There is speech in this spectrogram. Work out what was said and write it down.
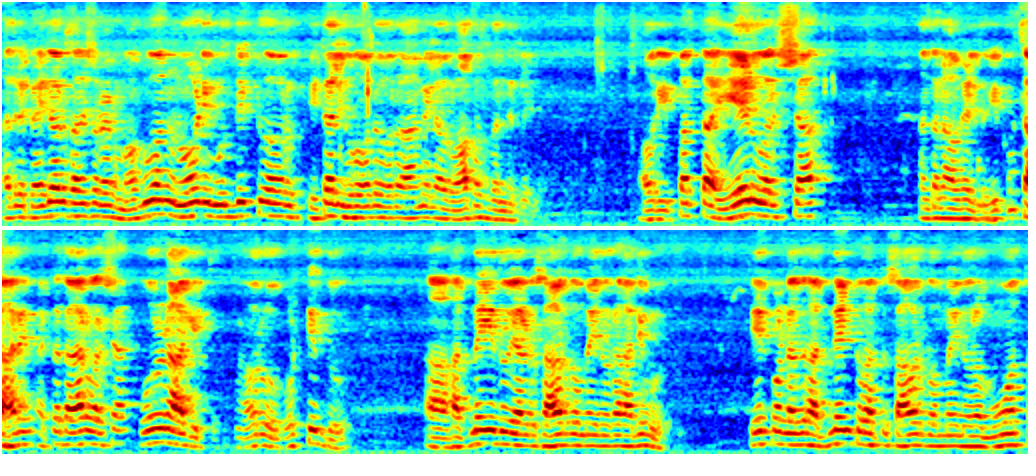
ಆದರೆ ಪೇಜಾವರ ಸದೇಶ್ವರ ಮಗುವನ್ನು ನೋಡಿ ಮುದ್ದಿಟ್ಟು ಅವರು ಇಟಲಿಗೆ ಹೋದವರು, ಆಮೇಲೆ ಅವರು ವಾಪಸ್ ಬಂದಿರಲಿಲ್ಲ. ಅವರು ಇಪ್ಪತ್ತ ಏಳು ವರ್ಷ ಅಂತ ನಾವು ಹೇಳಿದ್ವಿ ಇಪ್ಪತ್ತಾರು ಇಪ್ಪತ್ತಾರು ವರ್ಷ ಪೂರ್ಣ ಆಗಿತ್ತು. ಅವರು ಹುಟ್ಟಿದ್ದು ಹದಿನೈದು ಎರಡು ಸಾವಿರದ ಒಂಬೈನೂರ ಹದಿಮೂರು. ತೀರ್ಕೊಂಡದ್ದು ಹದಿನೆಂಟು ಹತ್ತು ಸಾವಿರದ ಒಂಬೈನೂರ ಮೂವತ್ತ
